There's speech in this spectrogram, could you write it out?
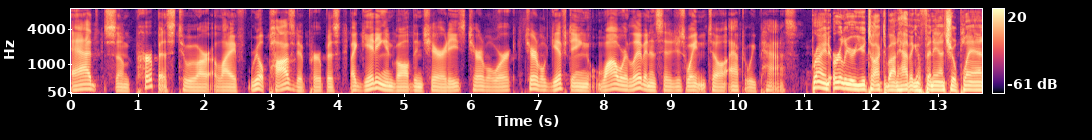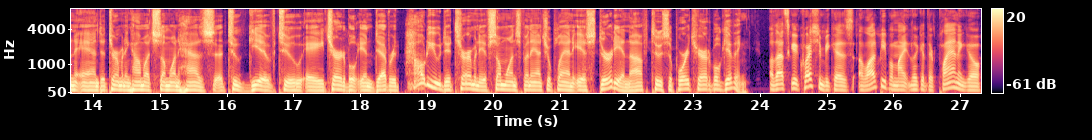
add some purpose to our life, real positive purpose by getting involved in charities, charitable work, charitable gifting while we're living instead of just waiting until after we pass. Brian, earlier you talked about having a financial plan and determining how much someone has uh, to give to a charitable endeavor. How do you determine if someone's financial plan is sturdy enough to support charitable giving? Well, that's a good question because a lot of people might look at their plan and go,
